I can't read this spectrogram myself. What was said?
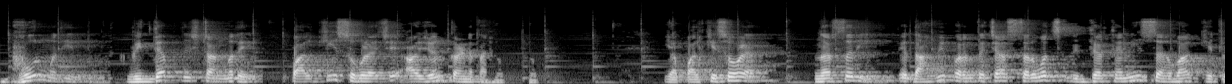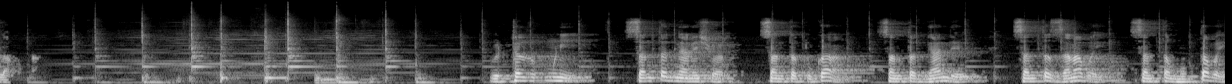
भोरमधील विद्याप्रतिष्ठानमध्ये पालखी सोहळ्याचे आयोजन करण्यात आले होते. या पालखी सोहळ्यात नर्सरी ते दहावीपर्यंतच्या सर्वच विद्यार्थ्यांनी सहभाग घेतला होता. विठ्ठल रुक्मिणी संत ज्ञानेश्वर संत तुकाराम संत ज्ञानदेव संत जनाबाई संत मुक्ताबाई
